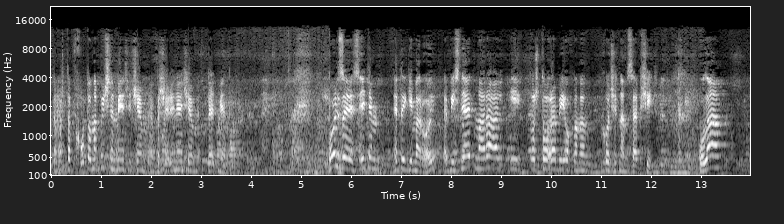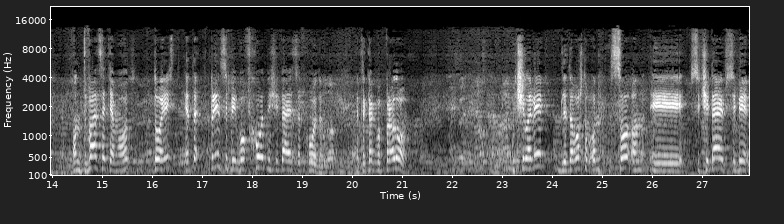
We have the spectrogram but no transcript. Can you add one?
Потому что вход он обычно меньше, чем по ширине, чем 5 метров. Пользуясь этим, этой геморрой, объясняет мораль и то, что Раби Йоханан хочет нам сообщить. Улам, он 20 амот, то есть, это, в принципе, его вход не считается входом. Это как бы пролом. Человек для того, чтобы он, со, он э, сочетает в себе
